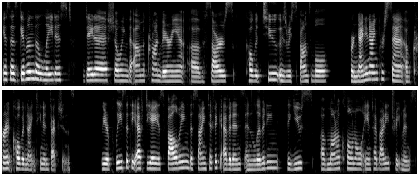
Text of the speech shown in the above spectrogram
It says given the latest data showing the Omicron variant of SARS CoV 2 is responsible for 99% of current COVID 19 infections, we are pleased that the FDA is following the scientific evidence and limiting the use of monoclonal antibody treatments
